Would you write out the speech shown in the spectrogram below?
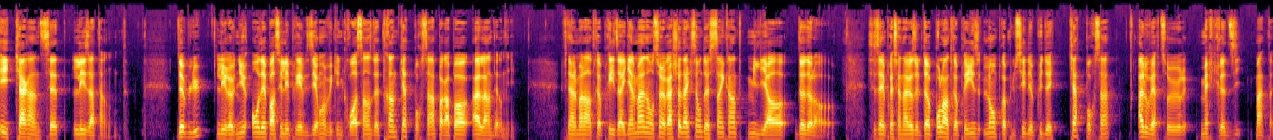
et 47 les attentes. De plus, les revenus ont dépassé les prévisions avec une croissance de 34% par rapport à l'an dernier. Finalement, l'entreprise a également annoncé un rachat d'actions de 50 milliards de dollars. Ces impressionnants résultats pour l'entreprise l'ont propulsé de plus de 4% à l'ouverture mercredi matin.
